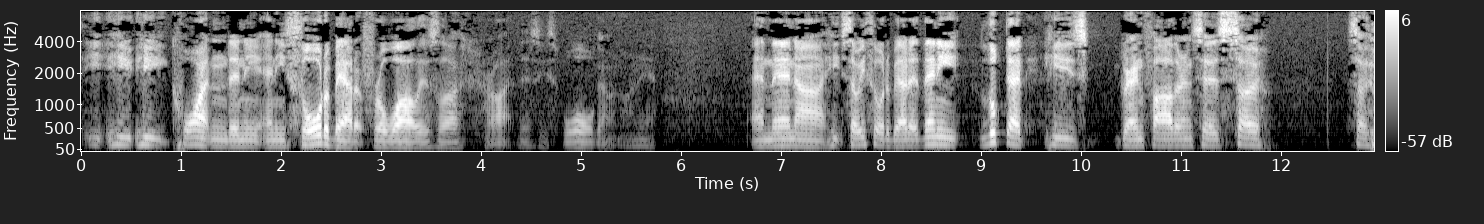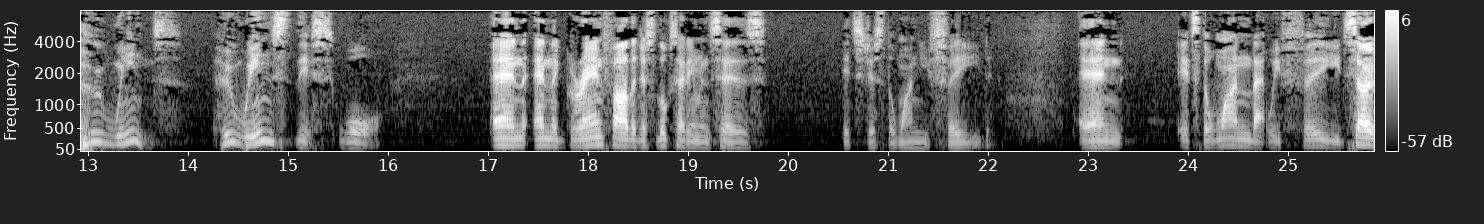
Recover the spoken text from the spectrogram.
he, he quietened and he, and he thought about it for a while. He's like, right, there's this war going on here. And then, uh, he, so he thought about it. Then he looked at his grandfather and says, so, so who wins? Who wins this war? And, and the grandfather just looks at him and says, It's just the one you feed. And it's the one that we feed. So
